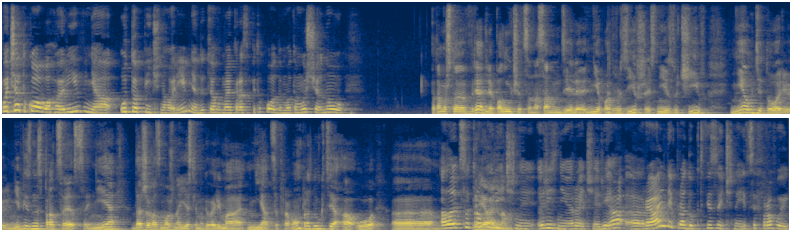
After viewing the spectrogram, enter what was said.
Початкового рівня, утопічного рівня, до цього ми якраз підходимо, тому що ну Потому что вряд ли получится на самом деле, не погрузившись, не изучив ни аудиторию, ни бизнес-процессы, не даже, возможно, если мы говорим о, не о цифровом продукте, а о э, Але це трохи Реальному. річні, різні речі. Реа- е, реальний продукт фізичний і цифровий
